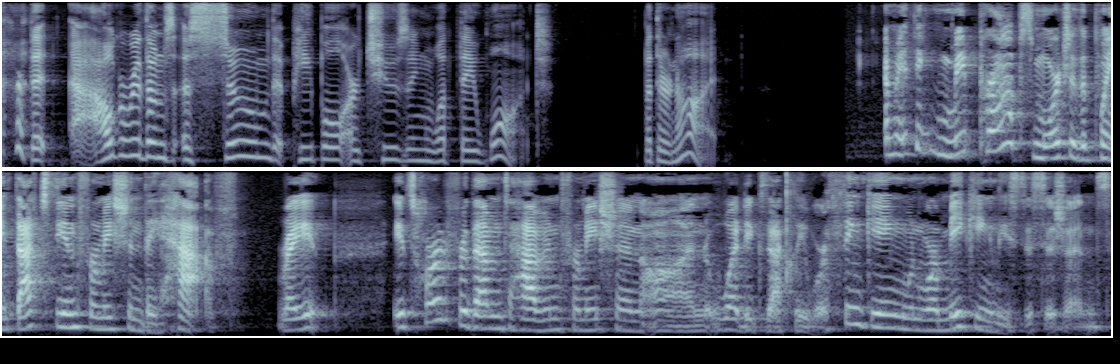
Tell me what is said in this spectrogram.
that algorithms assume that people are choosing what they want, but they're not. I mean, I think maybe, perhaps more to the point, that's the information they have, right? It's hard for them to have information on what exactly we're thinking when we're making these decisions.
